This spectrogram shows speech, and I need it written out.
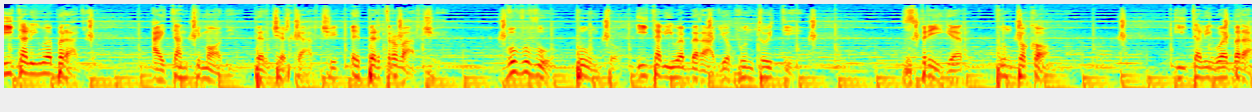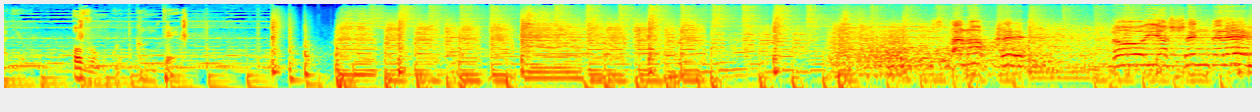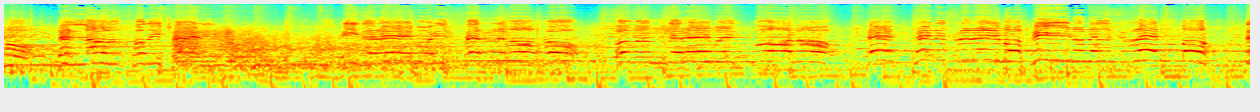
Italy Web Radio. Hai tanti modi per cercarci e per trovarci. www.italiwebradio.it Spreaker.com Italy Web Radio. Ovunque con te.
